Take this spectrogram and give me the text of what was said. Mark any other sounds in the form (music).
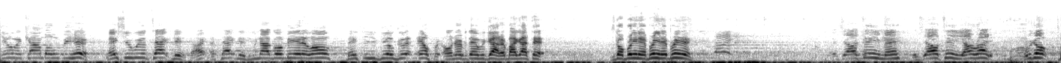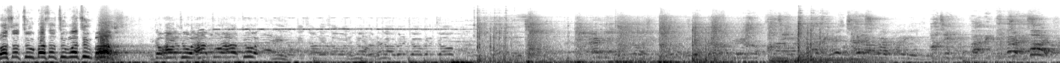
Skill and combo will be here. Make sure we attack this, all right? Attack this. We're not going to be in it long. Make sure you give good effort on everything we got. Everybody got that? Let's go. Bring it in, bring it in, bring it in. It's y'all team, man. It's y'all team. Y'all right it. Here we go. Bust up two, bust up two, one, two, bust. Let's go hop to it, hop to it, hop to it.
